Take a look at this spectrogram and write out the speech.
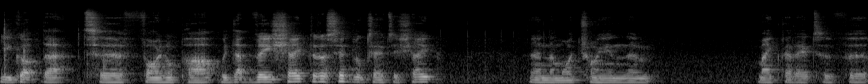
you got that uh, final part with that V shape that I said looked out of shape, and I might try and um, make that out of uh,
